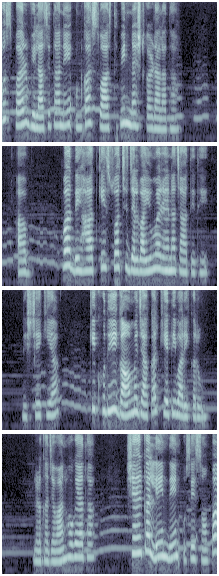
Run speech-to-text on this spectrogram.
उस पर विलासिता ने उनका स्वास्थ्य भी नष्ट कर डाला था। अब वह देहात के स्वच्छ जलवायु में रहना चाहते थे। निश्चय किया कि खुद ही गाँव में जाकर खेती बाड़ी करूँ। लड़का जवान हो गया था। शहर का लेन देन उसे सौंपा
